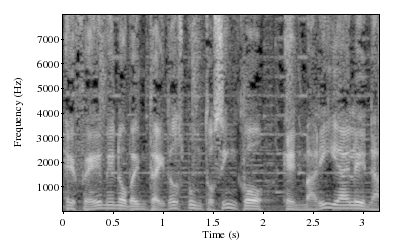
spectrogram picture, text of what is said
FM 92.5 en María Elena.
